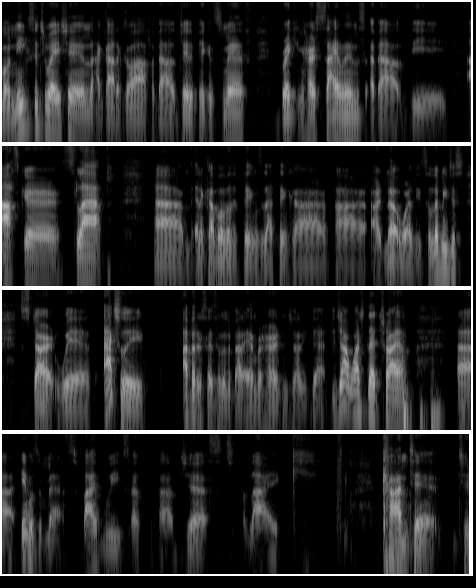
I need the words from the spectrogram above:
Mo'Nique situation. I got to go off about Jada Pinkett Smith breaking her silence about the Oscar slap um, and a couple of other things that I think are are are noteworthy. So let me just start with actually, I better say something about Amber Heard and Johnny Depp. Did y'all watch that trial? Uh, it was a mess. Five weeks of, of just like content to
